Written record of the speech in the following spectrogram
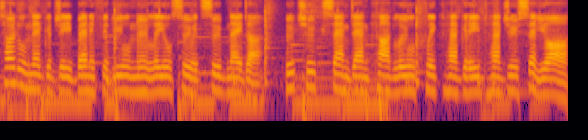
Total negaji benefit yul nu lil suit subnada. Uchuk sandan card lul click hagaib haju se yor.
